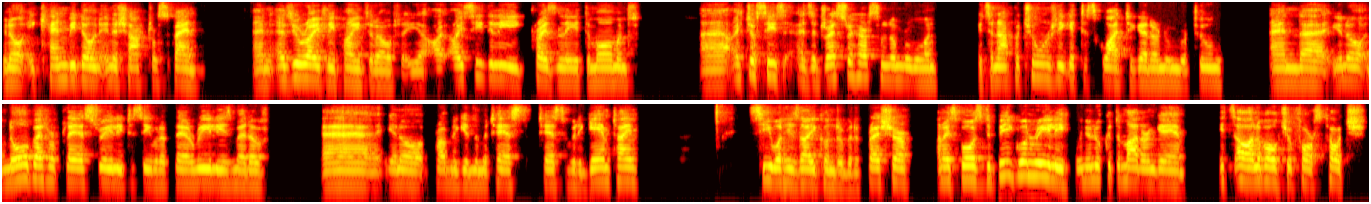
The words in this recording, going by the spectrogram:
You know, it can be done in a shorter span. And as you rightly pointed out, yeah, I, I see the league presently at the moment. Uh, I just see it as a dress rehearsal. Number one, it's an opportunity to get the squad together. Number two, and uh, you know, no better place really to see what a player really is made of. Uh, you know, probably give them a taste taste of it a game time. See what he's like under a bit of pressure and I suppose the big one, really, when you look at the modern game, it's all about your first touch.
